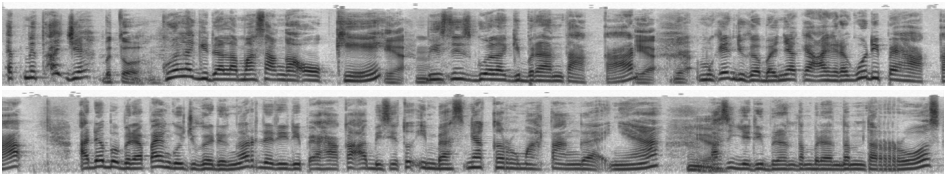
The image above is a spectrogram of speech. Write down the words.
admit aja. Betul. Gue lagi dalam masa nggak oke, Iya. bisnis gue lagi berantakan. Iya. Iya. Mungkin juga banyak yang akhirnya gue di PHK. Ada beberapa yang gue juga dengar dari di PHK abis itu imbasnya ke rumah tangganya, Iya. pasti jadi berantem berantem terus.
